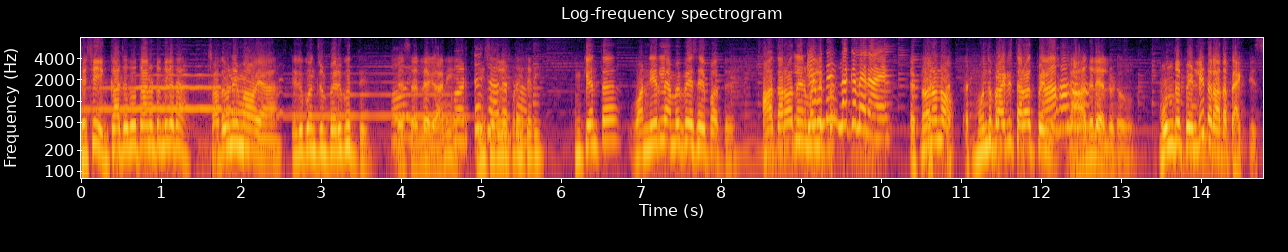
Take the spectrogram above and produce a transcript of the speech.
శశి ఇంకా చదువుతానంటుంది కదా. చదవని మావయ్య. ఇది కొంచెం పెరుగుద్ది. సర్లే గాని నీ చదువు. ఎప్పుడైతుంది? ఇంకెంత? వన్ ఇయర్లో ఎంబీబీఎస్ అయిపోద్ది. ఆ తర్వాత నేను మళ్ళీ ఇంకేముంది? లగ్గమేనా? నో నో నో ముందు ప్రాక్టీస్ తర్వాత పెళ్ళి. కాదులే అల్లుడు. ముందు పెళ్ళి తర్వాత ప్రాక్టీస్.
